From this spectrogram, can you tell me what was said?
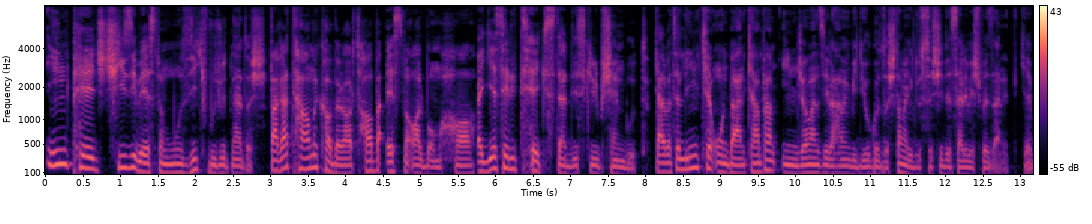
این page چیزی به اسم موزیک وجود نداشت. فقط تمام cover art ها و اسم آلبوم ها و یه سری text در description بود. که البته لینک اون Bandcamp هم اینجا من زیر همین ویدیو گذاشتم اگه دوست داشتید سری بهش بزنید. که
